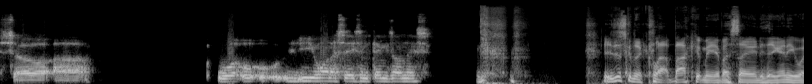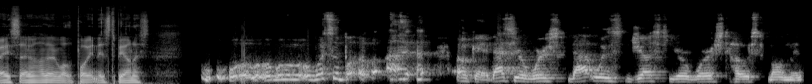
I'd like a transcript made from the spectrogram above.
So, uh, what, you want to say some things on this? You're just going to clap back at me if I say anything anyway, so I don't know what the point is, to be honest. What's the okay? That's your worst. That was just your worst host moment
